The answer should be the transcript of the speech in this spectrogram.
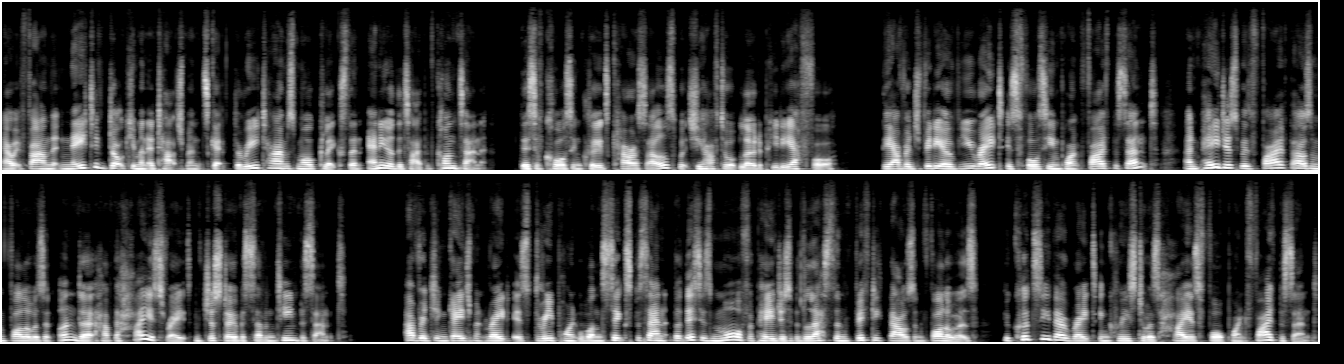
Now, it found that native document attachments get three times more clicks than any other type of content. This, of course, includes carousels, which you have to upload a PDF for. The average video view rate is 14.5%, and pages with 5,000 followers and under have the highest rate of just over 17%. Average engagement rate is 3.16%, but this is more for pages with less than 50,000 followers, who could see their rate increase to as high as 4.5%,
